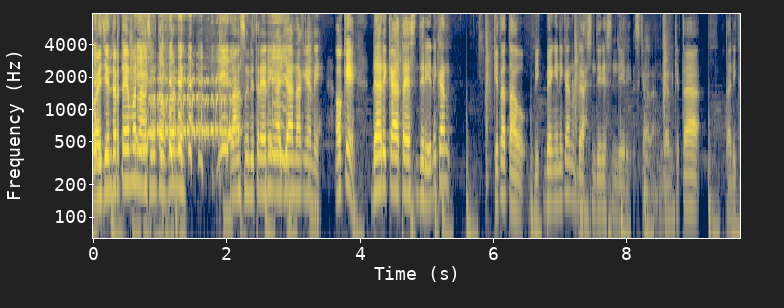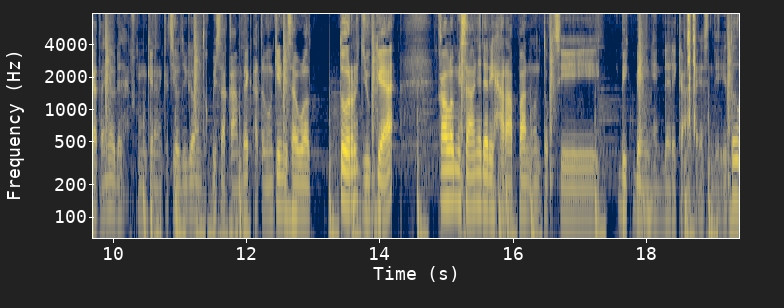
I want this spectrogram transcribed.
YG Entertainment langsung telepon nih. Langsung di training aja anaknya nih. Oke, dari KTS sendiri ini kan kita tahu Big Bang ini kan udah sendiri-sendiri sekarang dan kita tadi katanya udah kemungkinan kecil juga untuk bisa comeback atau mungkin bisa world tour juga. Kalau misalnya dari harapan untuk si Big Bang ini dari KTS sendiri itu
